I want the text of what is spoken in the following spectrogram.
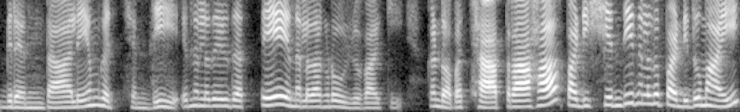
ഗ്രന്ഥാലയം ഗച്ഛന്തി എന്നുള്ളത് എഴുതുക തേ എന്നുള്ളത് അങ്ങോട്ട് ഒഴിവാക്കി. കണ്ടോ? അപ്പം ഛാത്രാഹ പഠിഷ്യന്തി എന്നുള്ളത് പഠിതുമായി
